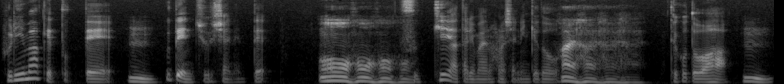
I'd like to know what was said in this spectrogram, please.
フリーマーケットってうん。雨天中止やねんって。おおほうほうほう。すっげえ当たり前の話やねんけど、っはいはいはいはい。てことはうん。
